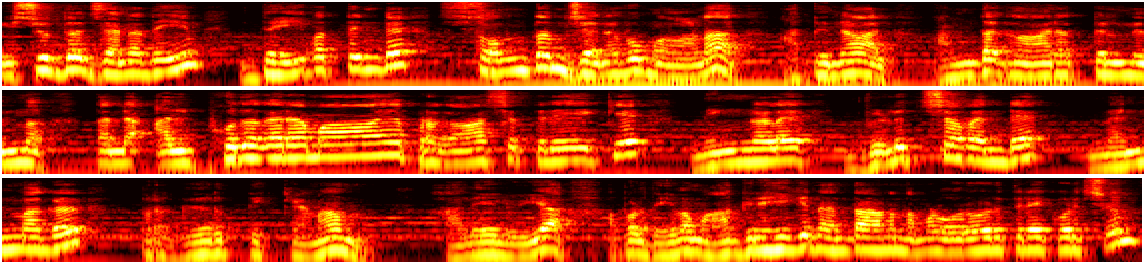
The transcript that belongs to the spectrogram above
വിശുദ്ധ ജനതയും ദൈവത്തിന്റെ സ്വന്തം ജനവുമാണ്. അതിനാൽ അന്ധകാരത്തിൽ നിന്ന് തന്റെ അത്ഭുതകരമായ പ്രകാശത്തിലേക്ക് നിങ്ങളെ വിളിച്ചവന്റെ നന്മകൾ പ്രകീർത്തിക്കണം. ഹലേലുയ്യ അപ്പോൾ ദൈവം ആഗ്രഹിക്കുന്ന എന്താണ് നമ്മൾ ഓരോരുത്തരെ കുറിച്ചും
